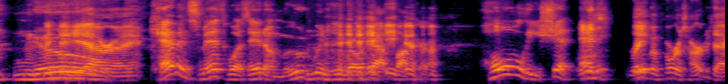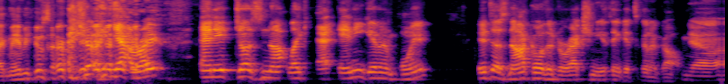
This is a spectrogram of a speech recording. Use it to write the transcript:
No, yeah, right. Kevin Smith was in a mood when he wrote that Yeah. Fucker. Holy shit! It was And right it- before his heart attack, maybe he was already. yeah, right. And it does not like at any given point, it does not go the direction you think it's going to go. Yeah,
